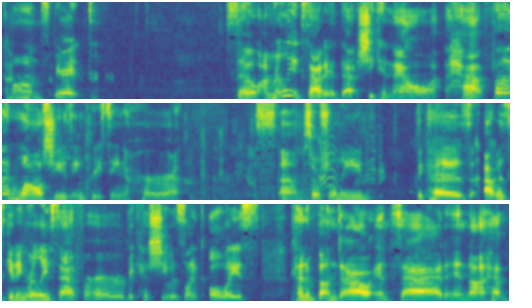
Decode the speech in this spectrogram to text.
come on, Spirit. So, I'm really excited that she can now have fun while she's increasing her um, social need because I was getting really sad for her because she was like always kind of bummed out and sad and not have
